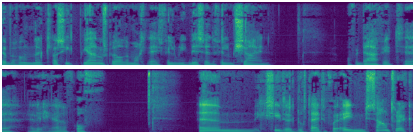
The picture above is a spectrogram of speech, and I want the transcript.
Liefhebber van uh, klassiek pianospel... dan mag je deze film niet missen. De film Shine. Over David uh, ik zie dat ik nog tijd heb voor één soundtrack.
